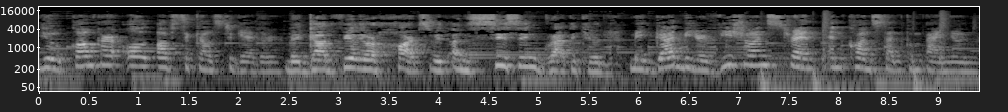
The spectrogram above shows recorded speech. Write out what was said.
you'll conquer all obstacles together. May God fill your hearts with unceasing gratitude. May God be your vision, strength, and constant companion.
